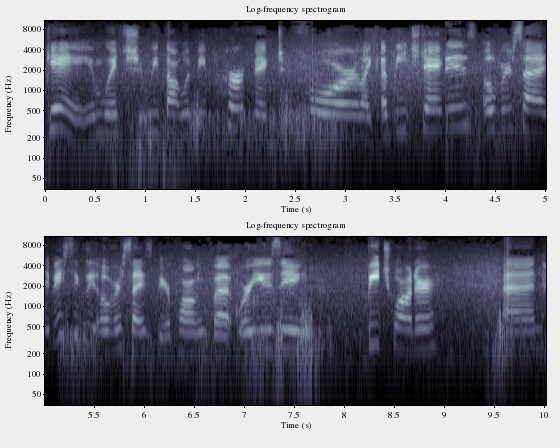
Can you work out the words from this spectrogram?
game which we thought would be perfect for like a beach day. It is oversized, basically oversized beer pong, but we're using beach water and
